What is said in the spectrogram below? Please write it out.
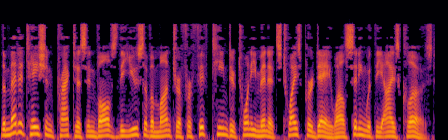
The meditation practice involves the use of a mantra for 15 to 20 minutes twice per day while sitting with the eyes closed.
